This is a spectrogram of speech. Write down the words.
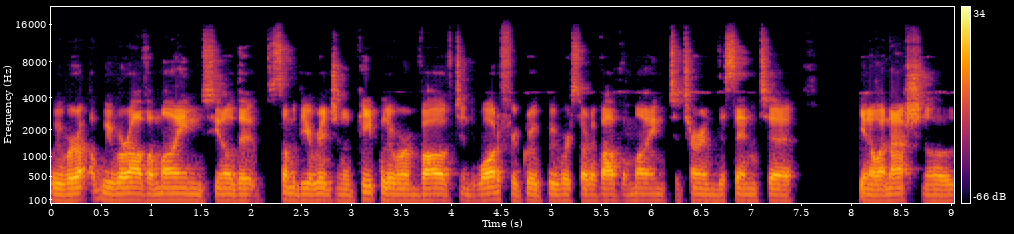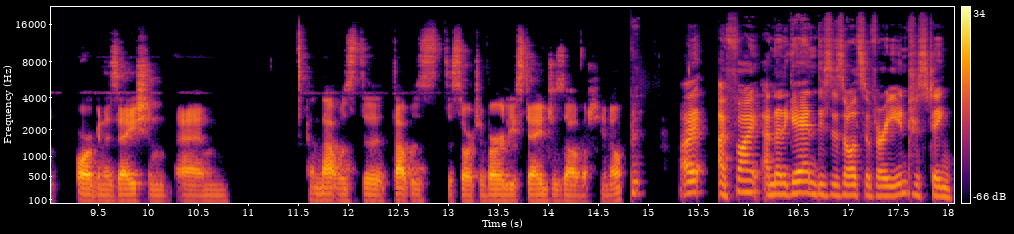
we were we were of a mind, you know, that some of the original people who were involved in the Waterford group, we were sort of of a mind to turn this into, you know, a national organization. Um, and that was the that was the sort of early stages of it, you know. I I find, and then again, this is also very interesting.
